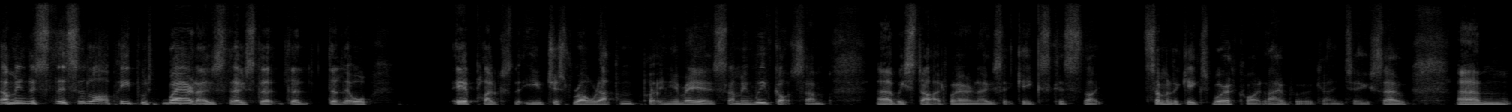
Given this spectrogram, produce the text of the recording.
I mean, there's there's a lot of people wear those those the the, the little earplugs that you just roll up and put in your ears. I mean, we've got some. Uh, we started wearing those at gigs because like some of the gigs were quite loud we were going to. So, um,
